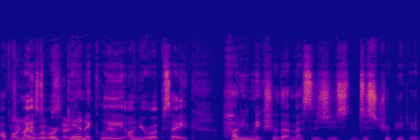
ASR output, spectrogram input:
optimized on organically yeah. on your website? How do you make sure that message is distributed?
